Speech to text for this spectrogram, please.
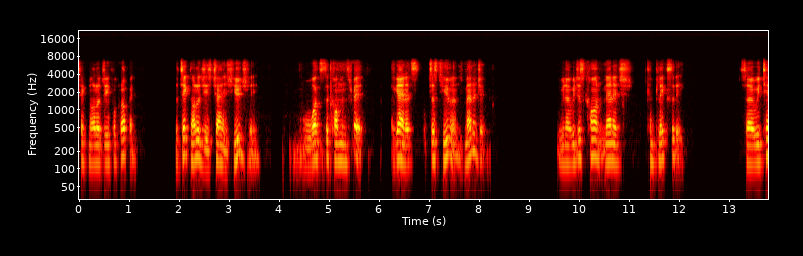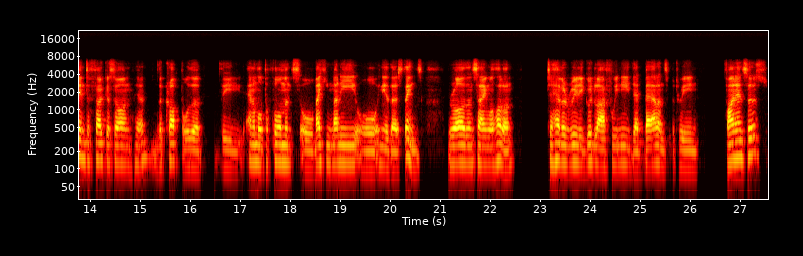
technology for cropping? The technology has changed hugely. What's the common thread? Again, it's just humans managing. You know, we just can't manage complexity. So we tend to focus on you know, the crop or the the animal performance or making money or any of those things, rather than saying, well, hold on, to have a really good life, we need that balance between finances,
